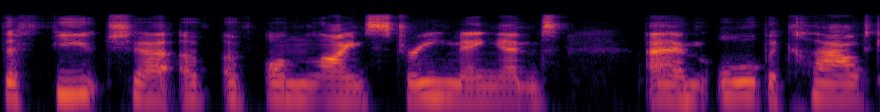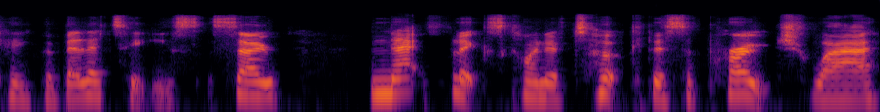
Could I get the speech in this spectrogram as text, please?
the future of, of online streaming and um, all the cloud capabilities. So Netflix kind of took this approach where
